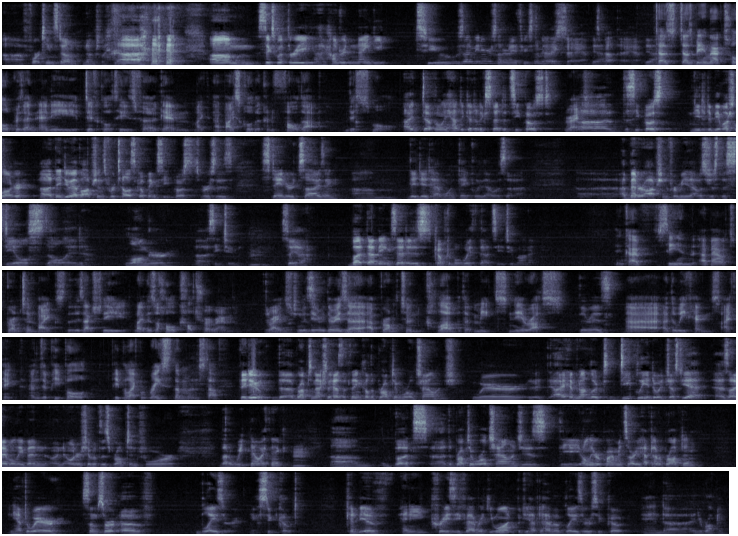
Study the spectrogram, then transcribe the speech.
Uh, 14 stone. No, I'm just playing. Uh, um, six foot three, 192 centimeters, 193 I think centimeters. so. Yeah, it's Yeah. about that. Yeah. Yeah. Does does being that tall present any difficulties for getting like a bicycle that can fold up this small? I definitely had to get an extended seat post. Right. Uh, the seat post needed to be much longer. Uh, they do have options for telescoping seat posts versus standard sizing. Um, they did have one, thankfully, that was a, uh, a better option for me. That was just the steel, solid, longer uh, seat tube. So, yeah. But that being said, it is comfortable with that seat tube on it. I think I've seen about Brompton bikes that there's actually like there's a whole culture around them, very right? There there is a, a Brompton club that meets near us There is. uh, at the weekends, I think, and do people people like race them and stuff? They do. The Brompton actually has a thing called the Brompton World Challenge, where I have not looked deeply into it just yet, as I have only been in ownership of this Brompton for about a week now, I think. Um, but uh, the Brompton World Challenge is the only requirements are you have to have a Brompton, and you have to wear some sort of blazer, like a suit coat. Can be of any crazy fabric you want, but you have to have a blazer, suit coat, and uh, and your Brompton,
